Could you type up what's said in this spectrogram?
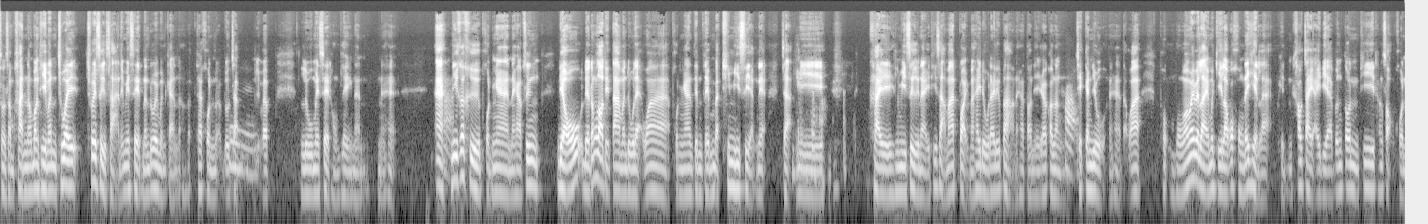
ส่วนสำคัญเนาะบางทีมันช่วยช่วยสื่อสารในเมสเซจนั้นด้วยเหมือนกันเนาะแบบถ้าคนแบบรู้จักอืมหรือแบบรู้เมสเซจของเพลงนั้น นะฮะอะค่ะนี่ก็คือผลงานนะครับ ซึ่งเดี๋ยวเดี๋ยวต้องรอติดตามมันดูแหละว่าผลงานเต็มๆแบบที่มีเสียงเนี่ย จะมีใครมีสื่อไหนที่สามารถปล่อยมาให้ดูได้หรือเปล่านะครับตอนนี้ก็กำลังค่ะเช็คกันอยู่นะฮะแต่ว่าผมผมว่าไม่เป็นไรเมื่อกี้เราก็คงได้เห็นแหละเห็นเข้าใจไอเดียเบื้องต้นที่ทั้งสองคน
